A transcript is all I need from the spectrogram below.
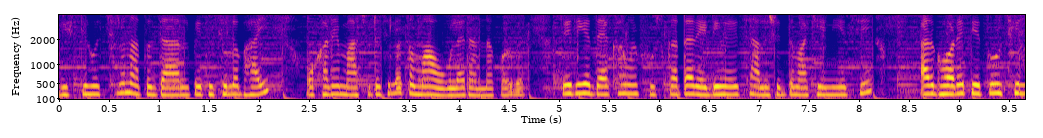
বৃষ্টি হচ্ছিল না, তো জাল পেতেছিল ভাই, ওখানে মাছ উঠেছিল, তো মা ওগুলাই রান্না করবে। তো এদিকে দেখো আমার ফুচকাটা রেডি হয়েছে, আলু সিদ্ধ মাখিয়ে নিয়েছি। আর ঘরে তেঁতুল ছিল,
